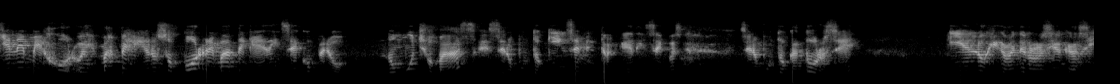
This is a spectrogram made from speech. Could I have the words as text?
tiene mejor, es más peligroso por remate que Edin Seco, pero no mucho más, es 0.15, mientras que Edin Seco es 0.14. Y él lógicamente no recibe casi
